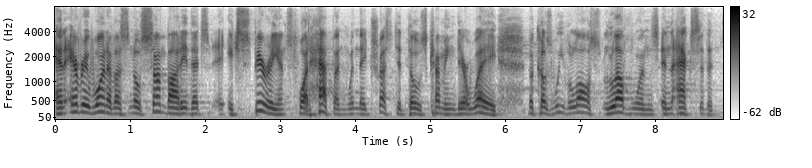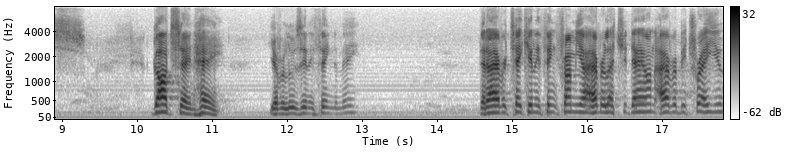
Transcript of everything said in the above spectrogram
and every one of us knows somebody that's experienced what happened when they trusted those coming their way because we've lost loved ones in accidents. God's saying, hey, you ever lose anything to me? Did I ever take anything from you? I ever let you down? I ever betray you?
